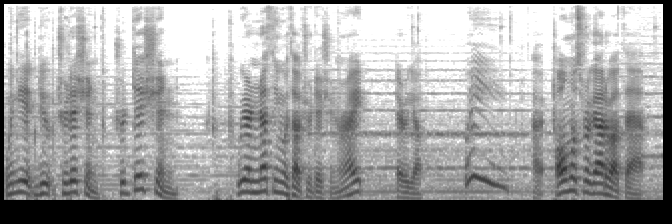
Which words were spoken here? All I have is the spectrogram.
We need to do tradition. Tradition. We are nothing without tradition, right? There we go. Whee! I almost forgot about that.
